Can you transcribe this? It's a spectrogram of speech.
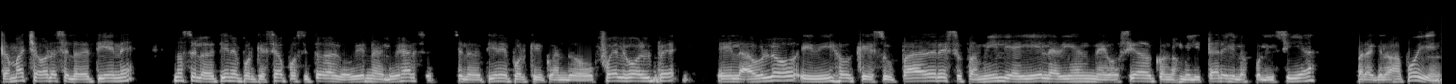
Camacho ahora se lo detiene no se lo detiene porque sea opositor al gobierno de Luis Arce, se lo detiene porque cuando fue el golpe, él habló y dijo que su padre, su familia y él habían negociado con los militares y los policías para que los apoyen.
